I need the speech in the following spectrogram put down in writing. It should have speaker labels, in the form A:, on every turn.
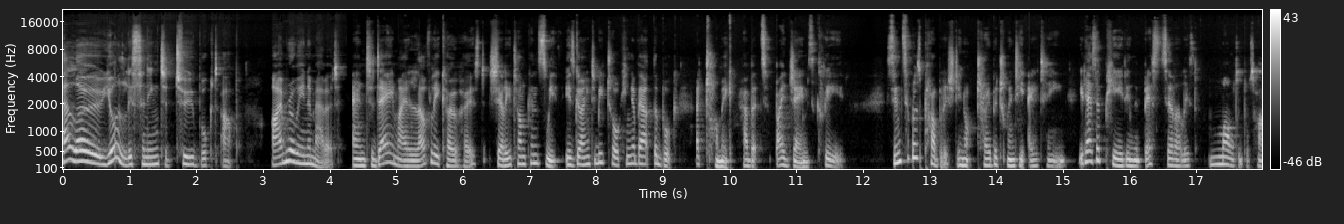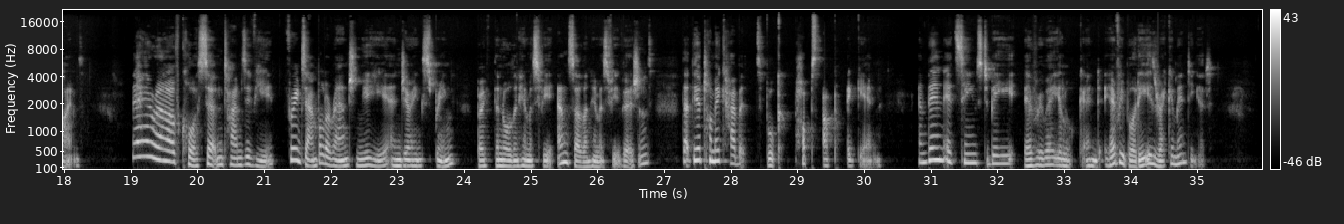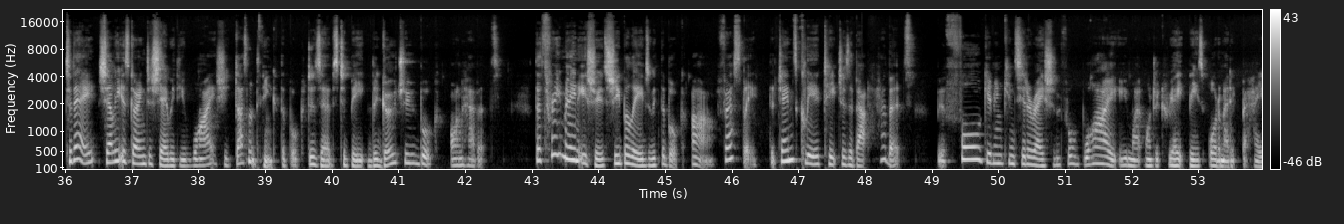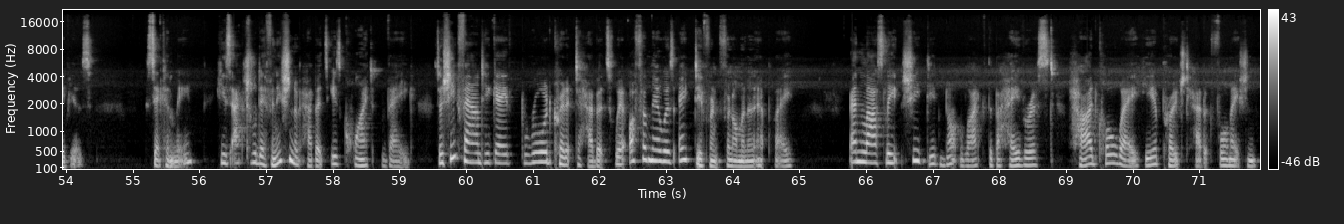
A: Hello, you're listening to Two Booked Up. I'm Rowena Mabbott, and today my lovely co host, Shelley Tonkin Smith, is going to be talking about the book Atomic Habits by James Clear. Since it was published in October 2018, it has appeared in the bestseller list multiple times. There are, of course, certain times of year, for example, around New Year and during spring, both the Northern Hemisphere and Southern Hemisphere versions, that the Atomic Habits book pops up again. And then it seems to be everywhere you look, and everybody is recommending it. Today, Shelley is going to share with you why she doesn't think the book deserves to be the go to book on habits. The three main issues she believes with the book are firstly, that James Clear teaches about habits before giving consideration for why you might want to create these automatic behaviors. Secondly, his actual definition of habits is quite vague. So she found he gave broad credit to habits where often there was a different phenomenon at play. And lastly, she did not like the behaviorist, hardcore way he approached habit formation.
